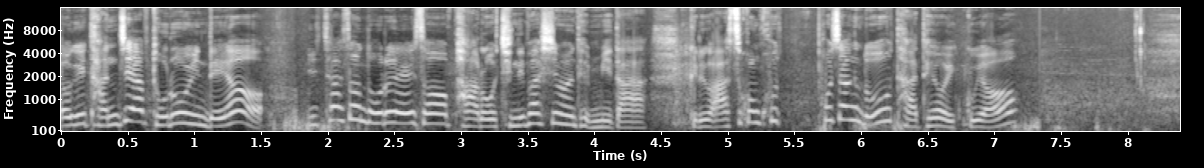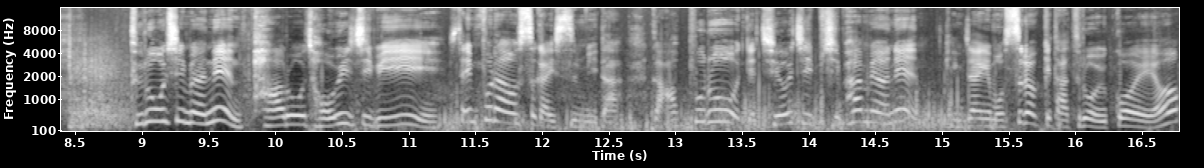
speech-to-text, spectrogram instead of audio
여기 단지 앞 도로인데요. 2차선 도로에서 바로 진입하시면 됩니다. 그리고 아스콘 코- 포장도 다 되어 있고요. 들어오시면은 바로 저희 집이 샘플하우스가 있습니다. 그러니까 앞으로 이제 지어집 집 하면은 굉장히 멋스럽게 다 들어올 거예요.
